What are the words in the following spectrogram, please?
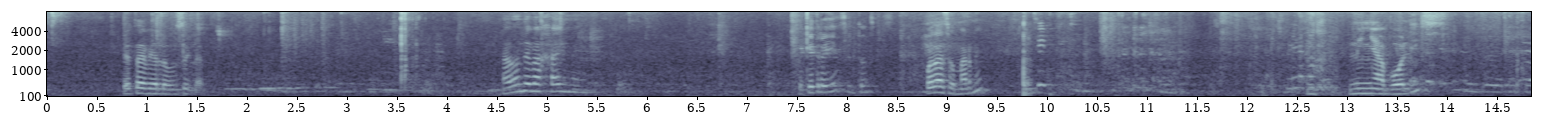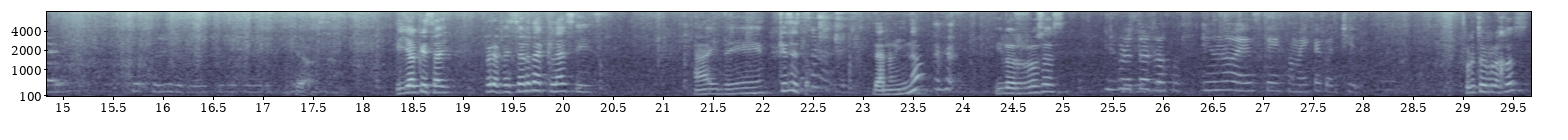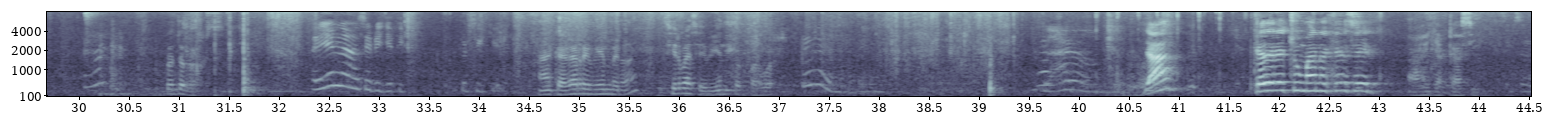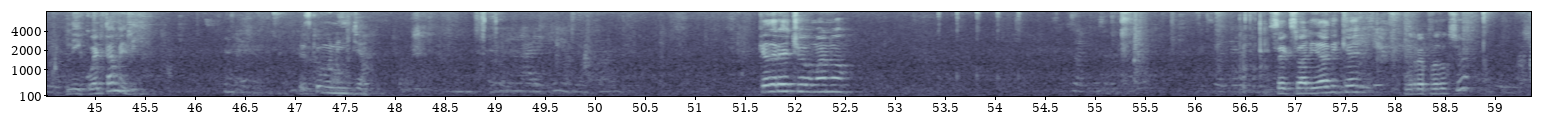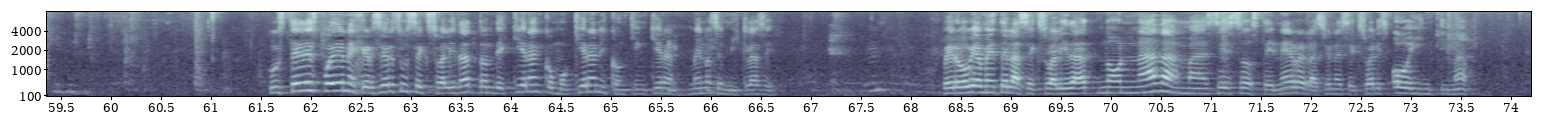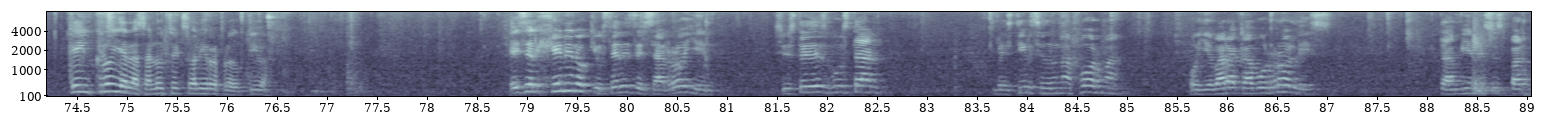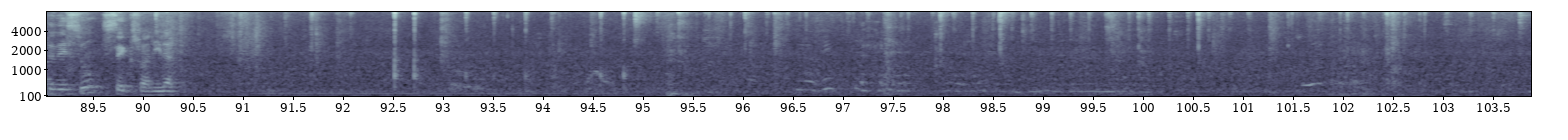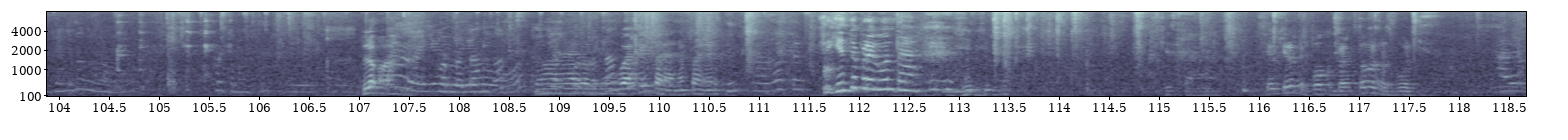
Yo todavía lo uso y la. ¿A dónde va Jaime? ¿De qué traías entonces? ¿Puedo asomarme? Sí. Niña Bolis. ¿Y yo qué soy? Profesor da clases. Ay, de. ¿Qué es esto? ¿De anonino? ¿Y los rosas? Y frutos rojos. Y uno es de Jamaica con chile. ¿Frutos rojos? Frutos rojos. Hay una servilletita, por si quieres. Ah, que agarre bien, ¿verdad? Sírvase bien, por favor. ¿Ya? ¿Qué derecho humano ejerce? Ay, ya casi. Ni cuenta me di. Es como ninja. ¿Qué derecho humano? ¿Sexualidad y qué? ¿Y reproducción? Ustedes pueden ejercer su sexualidad donde quieran, como quieran y con quien quieran, menos en mi clase. Pero obviamente la sexualidad no nada más es sostener relaciones sexuales o intimar. ¿Qué incluye la salud sexual y reproductiva? Es el género que ustedes desarrollen. Si ustedes gustan vestirse de una forma o llevar a cabo roles, también eso es parte de su sexualidad. Lo, mi lenguaje para no pagarte. Siguiente pregunta. Aquí está. Si yo quiero te puedo comprar todos los bolis.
